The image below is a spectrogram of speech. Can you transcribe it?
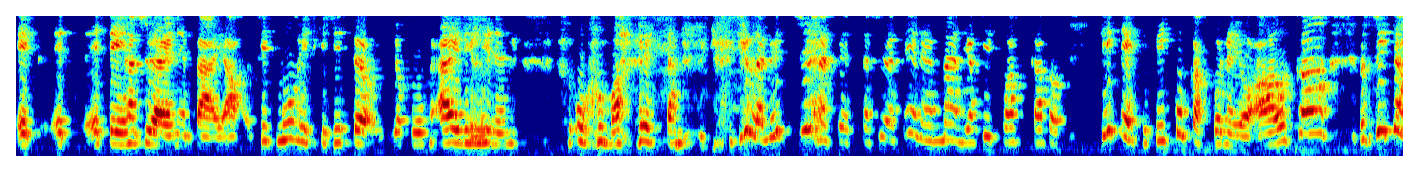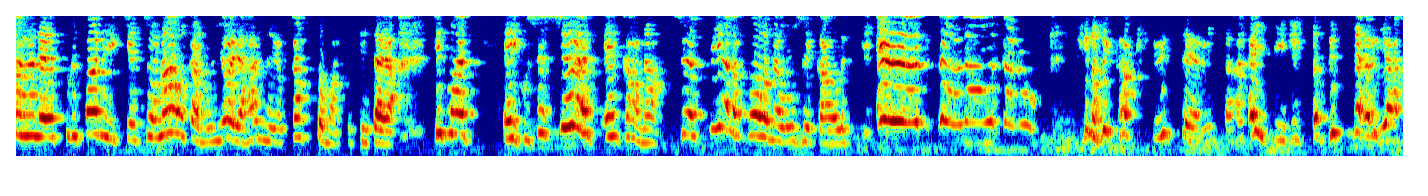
että et, ettei hän syö enempää. Ja sitten mulliski sitten joku äidillinen uhma, että kyllä nyt syöt, että syöt enemmän ja sitten vasta katsot. Sitten ehti pikkukakkonen jo alkaa. No sitten hänelle tuli paniikki, että se on alkanut jo ja hän ei ole katsomassa sitä. Ja sitten mä että ei kun sä syöt ekana, syöt vielä kolme lusikallista. Nyt se on alkanut. Siinä oli kaksi hysteeristä äiti ja tyttäriä.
